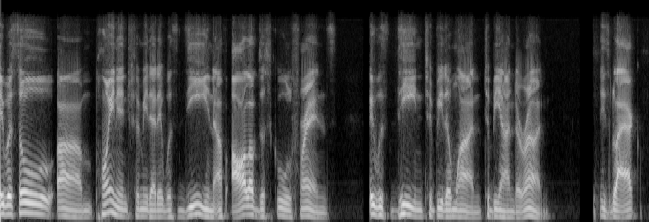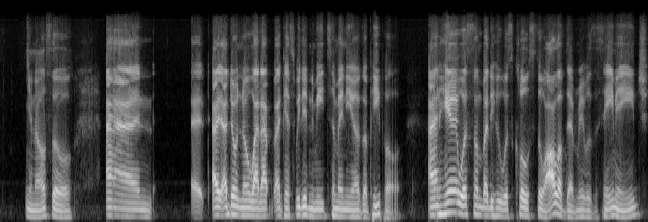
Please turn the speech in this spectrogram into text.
It was so um poignant for me that it was Dean of all of the school friends. It was Dean to be the one to be on the run. He's black, you know. So, and uh, I, I don't know why I, I guess we didn't meet so many other people. And here was somebody who was close to all of them. He was the same age.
